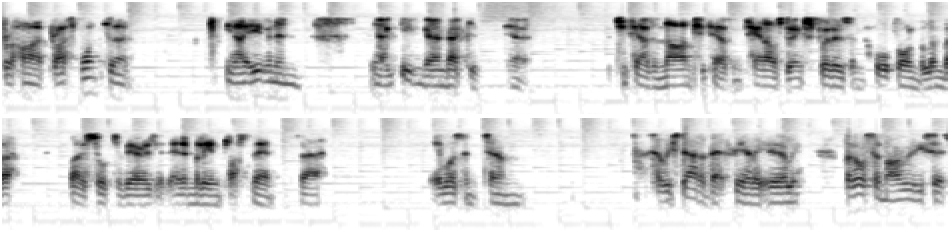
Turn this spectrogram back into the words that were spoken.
for a higher price point. So you know, even in you know, even going back to you know 2009, 2010, I was doing splitters in Hawthorne, Bulimba, those sorts of areas at, at a million plus then. So it wasn't. Um, so we started that fairly early. But also, my research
